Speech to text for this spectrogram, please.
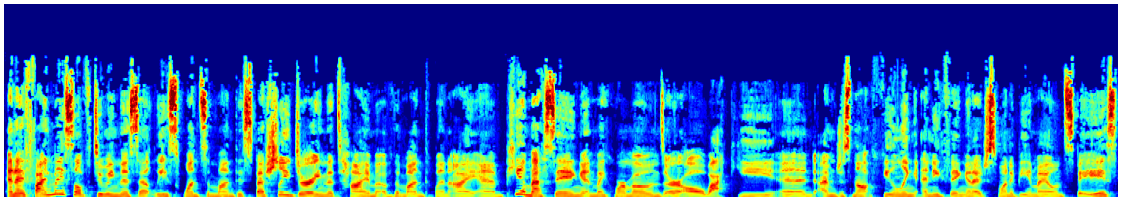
And I find myself doing this at least once a month, especially during the time of the month when I am PMSing and my hormones are all wacky and I'm just not feeling anything and I just want to be in my own space.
